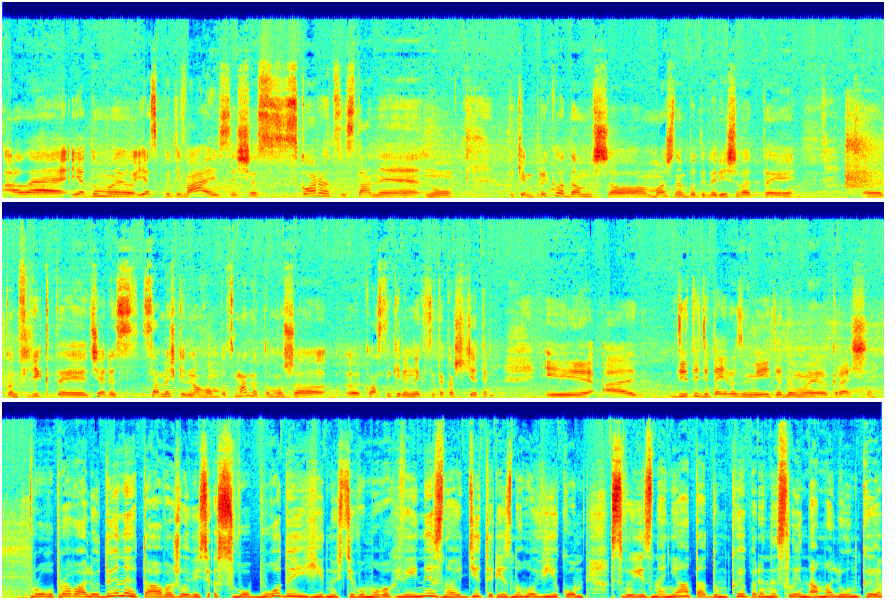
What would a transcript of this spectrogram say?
Але я думаю, я сподіваюся, що скоро це стане ну, таким прикладом, що можна буде вирішувати е, конфлікти через саме шкільного омбудсмана, тому що е, класний керівник це також вчитель. І а діти дітей розуміють, я думаю, краще. Про права людини та важливість свободи і гідності в умовах війни знають діти різного віку. Свої знання та думки перенесли на малюнки.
